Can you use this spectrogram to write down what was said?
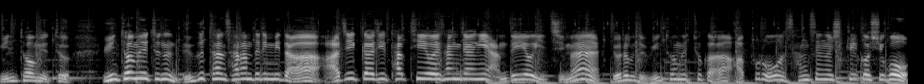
윈터뮤트. 윈터뮤트는 느긋한 사람들입니다. 아직까지 탑티어에 상장이 안 되어 있지만 여러분들 윈터뮤트가 앞으로 상승을 시킬 것이고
